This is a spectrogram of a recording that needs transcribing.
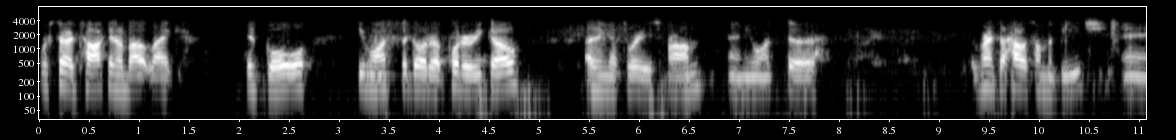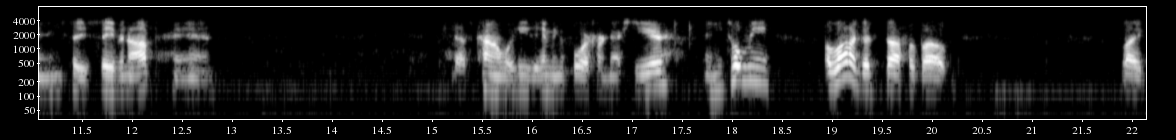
we started talking about like his goal. He wants to go to Puerto Rico. I think that's where he's from, and he wants to rent a house on the beach. And he said he's saving up, and that's kind of what he's aiming for for next year. And he told me a lot of good stuff about like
